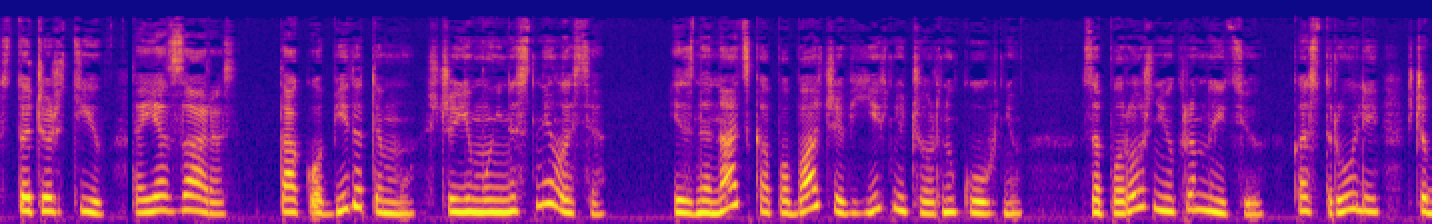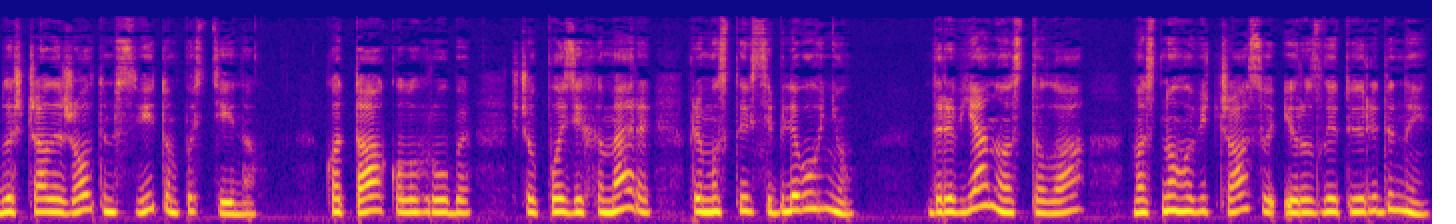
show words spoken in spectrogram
сто чортів, та я зараз так обідатиму, що йому й не снилося, і зненацька побачив їхню чорну кухню за порожньою крамницею, каструлі, що блищали жовтим світом по стінах, кота коло груби, що в позі химери примостився біля вогню, дерев'яного стола, масного від часу і розлитої рідини,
